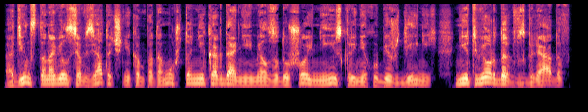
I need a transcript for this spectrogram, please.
Один становился взяточником, потому что никогда не имел за душой ни искренних убеждений, ни твердых взглядов,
